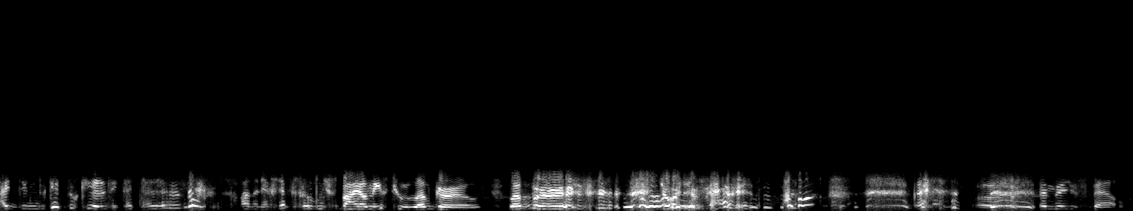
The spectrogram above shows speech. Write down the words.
I didn't get to kill the tattoos. On the next episode, we spy on these two love girls. Love birds. Georgia Paris. and they just fell.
